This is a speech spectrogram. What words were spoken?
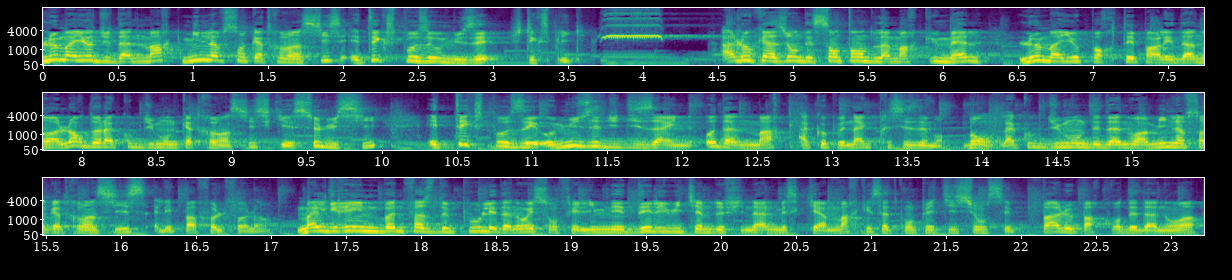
Le maillot du Danemark 1986 est exposé au musée, je t'explique. À l'occasion des 100 ans de la marque Hummel, le maillot porté par les Danois lors de la Coupe du Monde 86, qui est celui-ci, est exposé au musée du design au Danemark, à Copenhague précisément. Bon, la Coupe du Monde des Danois 1986, elle est pas folle folle. Hein. Malgré une bonne phase de poule, les Danois ils sont fait éliminer dès les huitièmes de finale, mais ce qui a marqué cette compétition, c'est pas le parcours des Danois,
